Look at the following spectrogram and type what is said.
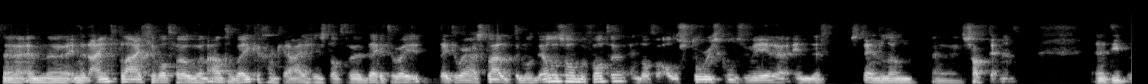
en in het eindplaatje wat we over een aantal weken gaan krijgen, is dat we Data, Data Warehouse Cloud de modellen zal bevatten en dat we alle stories consumeren in de standalone SAC tenant. Eh, die,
